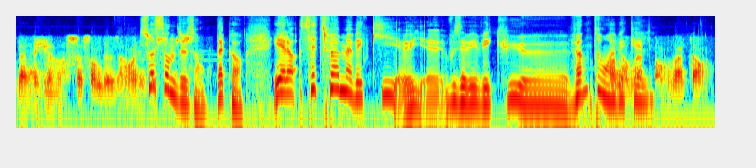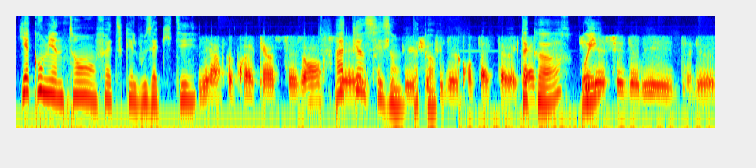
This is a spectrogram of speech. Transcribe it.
Ben là, je vais avoir 62 ans. 62 ans, d'accord. Et alors, cette femme avec qui euh, vous avez vécu 20 euh, ans avec elle 20 ans. Il y a combien de temps, en fait, qu'elle vous a quitté Il y a à peu près 15-16 ans. Ah, 15-16 ans, d'accord. J'ai plus de contact avec elle. D'accord, oui. J'ai essayé de, lui, de,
